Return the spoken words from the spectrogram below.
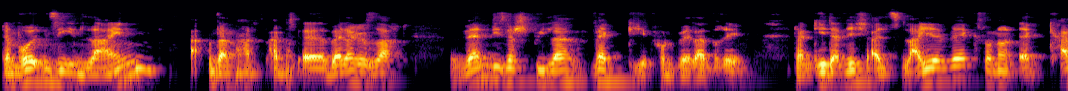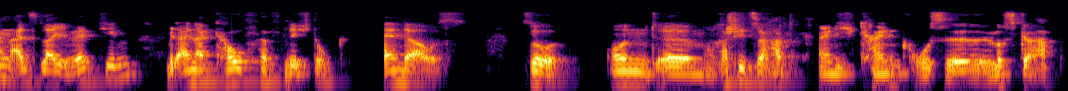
dann wollten sie ihn leihen und dann hat, hat äh, Weller gesagt, wenn dieser Spieler weggeht von Werder Bremen, dann geht er nicht als Laie weg, sondern er kann als Laie weggehen mit einer Kaufverpflichtung. Ende aus. So, und ähm, Rashica hat eigentlich keine große Lust gehabt,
